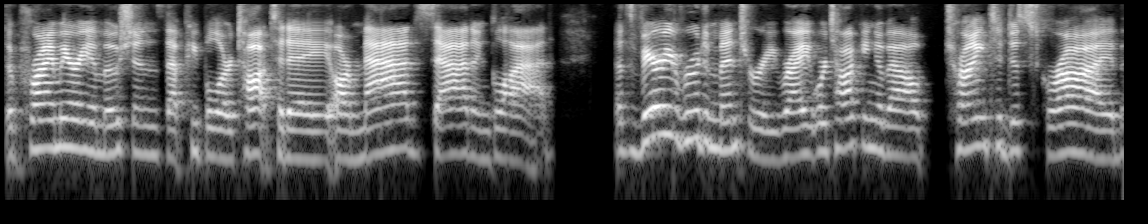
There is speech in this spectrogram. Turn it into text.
the primary emotions that people are taught today are mad, sad, and glad. That's very rudimentary, right? We're talking about trying to describe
